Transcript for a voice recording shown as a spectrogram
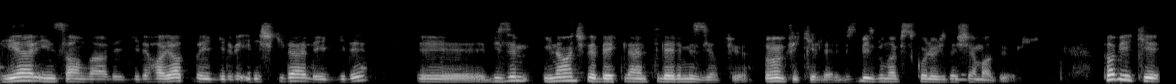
diğer insanlarla ilgili, hayatla ilgili ve ilişkilerle ilgili e, bizim inanç ve beklentilerimiz yatıyor. Ön fikirlerimiz. Biz buna psikolojide şema diyoruz. Tabii ki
